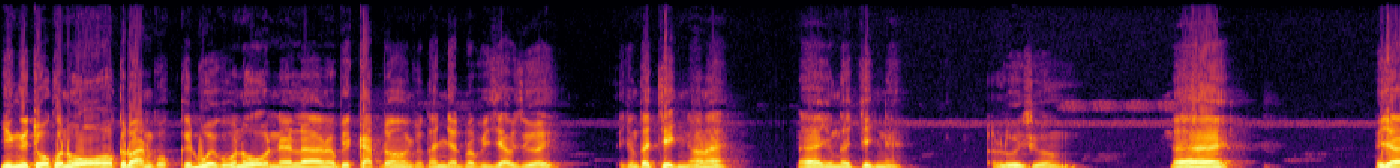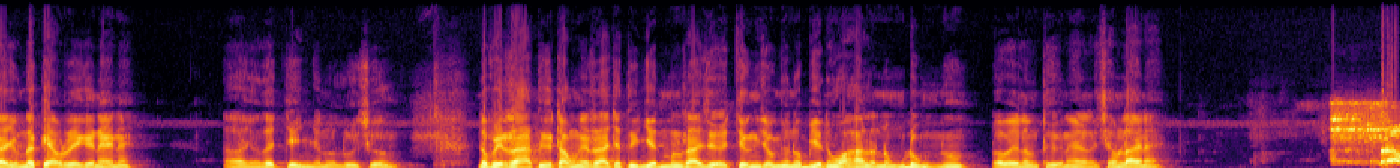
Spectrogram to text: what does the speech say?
Nhìn cái chỗ con hổ, cái đoàn của, cái đuôi của con hổ này là nó bị cắt đó chúng ta nhấn vào video dưới thì chúng ta chỉnh nó này. Đấy, chúng ta chỉnh này. Lùi xuống. Đấy thấy chưa chúng ta kéo rê cái này này. Đó, chúng ta chỉnh cho nó lùi xuống. Nó phải ra từ trong này ra cho tự nhiên mà ra giữa chừng giống như nó biến hóa là nó không đúng đúng không? Rồi bây giờ làm thử này xem lại này. Bắt đầu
